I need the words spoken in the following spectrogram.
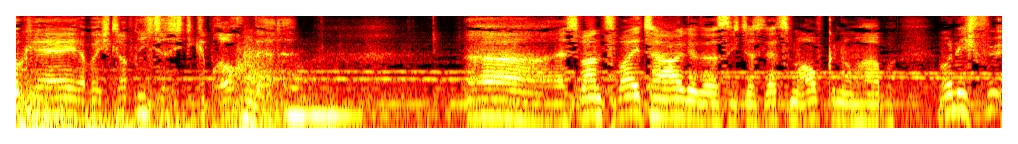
Okay, aber ich glaube nicht, dass ich die gebrauchen werde. Ah, es waren zwei Tage, dass ich das letzte Mal aufgenommen habe. Und ich fühle...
